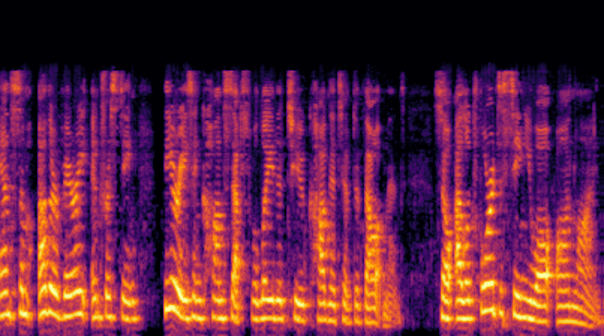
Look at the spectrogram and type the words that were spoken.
and some other very interesting theories and concepts related to cognitive development. So I look forward to seeing you all online.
